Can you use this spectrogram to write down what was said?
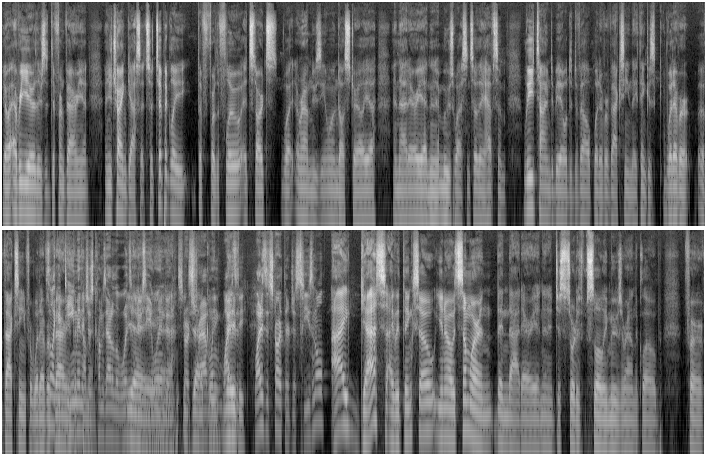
You know, every year there's a different variant, and you try and guess it. So typically, the for the flu, it starts what around New Zealand, Australia, and that area, and then it moves west. And so they have some lead time to be able to develop whatever vaccine they think is whatever a vaccine for whatever It's like a demon; it just comes out of the woods Yeah, of New yeah, Zealand yeah, and starts exactly. traveling. Why does, it, why does it start there? Just seasonal? I guess I would think so. You know, it's somewhere in in that area, and then it just sort of slowly moves around the globe for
